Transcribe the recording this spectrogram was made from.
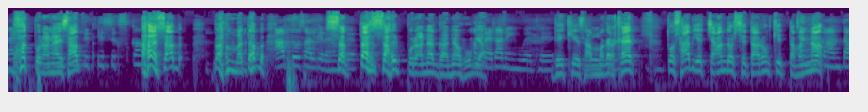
बहुत पुराना है साहब। 1956 का। हाँ, साहब मतलब आप दो साल के रहे सत्तर साल पुराना गाना हो गया। पैदा नहीं हुए थे। देखिए साहब मगर खैर तो साहब ये चाँद और सितारों की तमन्ना चंद्रकांता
